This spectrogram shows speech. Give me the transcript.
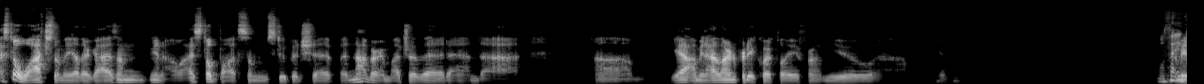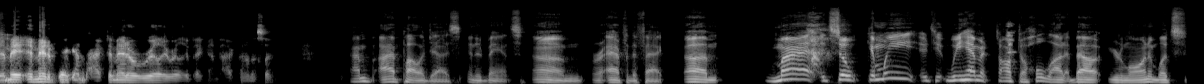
I still watch some of the other guys. I'm, you know, I still bought some stupid shit, but not very much of it. And uh, um, yeah, I mean, I learned pretty quickly from you. Uh, well, I thank mean, you. it made, it made a big impact. It made a really, really big impact, honestly. I'm, I apologize in advance, um, or after the fact. Um, my so can we? We haven't talked a whole lot about your lawn and what's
